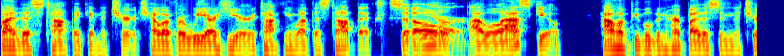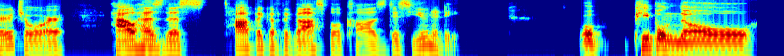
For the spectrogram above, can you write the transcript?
by this topic in the church? However, we are here talking about this topic. So I will ask you, how have people been hurt by this in the church, or how has this topic of the gospel caused disunity? Well, people know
